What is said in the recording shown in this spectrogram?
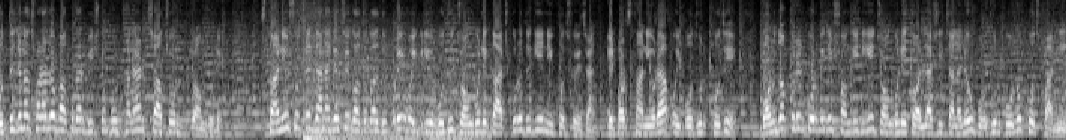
উত্তেজনা ছড়ালো বাঁকুড়ার বিষ্ণুপুর থানার চাচর জঙ্গলে। স্থানীয় সূত্রে জানা গেছে, গতকাল দুপুরে ওই গৃহবধূ জঙ্গলে কাজ করতে গিয়ে নিখোঁজ হয়ে যান। এরপর স্থানীয়রা ওই বধূর খোঁজে বন দপ্তরের কর্মীদের সঙ্গে নিয়ে জঙ্গলে তল্লাশি চালালেও বধূর কোনো খোঁজ পাননি।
